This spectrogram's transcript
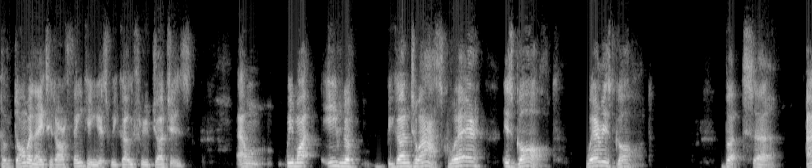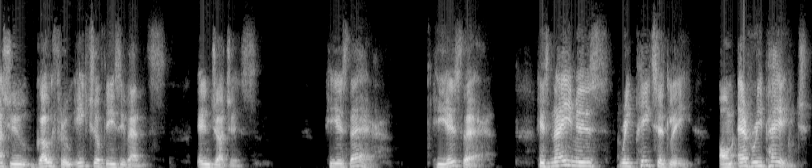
have dominated our thinking as we go through Judges. And we might even have begun to ask, where is God? Where is God? But uh, as you go through each of these events in Judges, He is there. He is there. His name is repeatedly on every page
